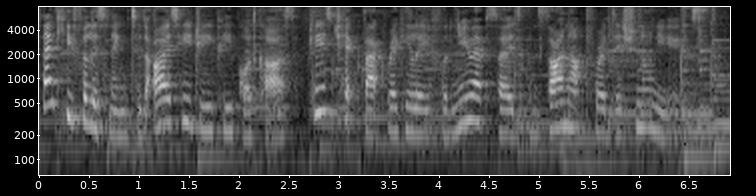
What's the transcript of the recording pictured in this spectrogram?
Thank you for listening to the ITGP podcast. Please check back regularly for new episodes and sign up for additional news.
